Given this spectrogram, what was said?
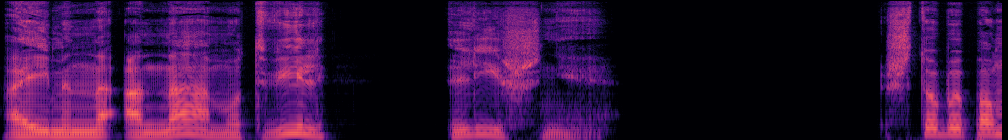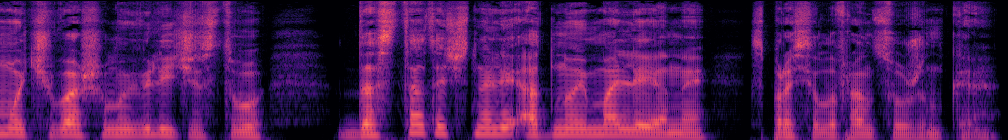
а именно она, Мотвиль, лишнее. «Чтобы помочь вашему величеству, достаточно ли одной малены?» — спросила француженка.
